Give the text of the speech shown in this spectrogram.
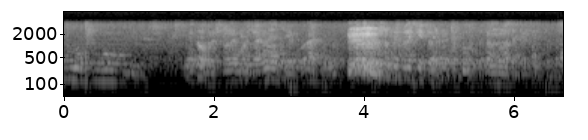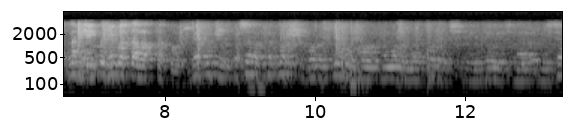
думали, що вона нам обійдеться. Ні, Добре, що вони будуть гарненькі, акуратні. Ну, щоб і прийти теж не було, бо там нема де прийти. Там і і також. Я хочу в поселок також обов'язково, бо не можемо виходити і дивитися на місця,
